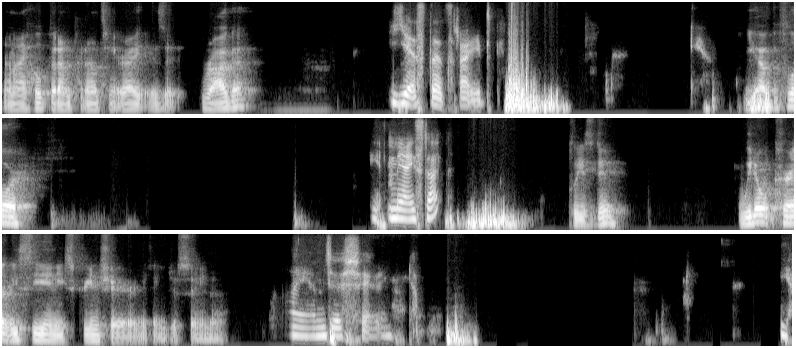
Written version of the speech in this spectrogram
and I hope that I'm pronouncing it right. Is it Raga? Yes, that's right. You have the floor. May I start? Please do. We don't currently see any screen share or anything, just so you know. I am just sharing. Yeah. yeah.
